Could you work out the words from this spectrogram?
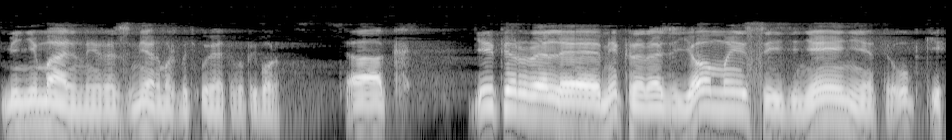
минимальный размер может быть у этого прибора? Так, гиперреле, микроразъемы, соединения, трубки.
